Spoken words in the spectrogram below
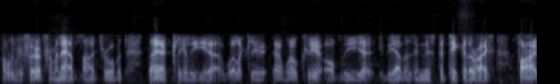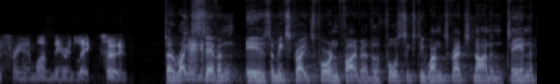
Probably refer it from an outside draw, but they are clearly uh, well clear, uh, well clear of the uh, the others in this particular race. Five, three, and one there in leg two. So race mm. seven is a mixed grades four and five over the 461, scratch nine and 10.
